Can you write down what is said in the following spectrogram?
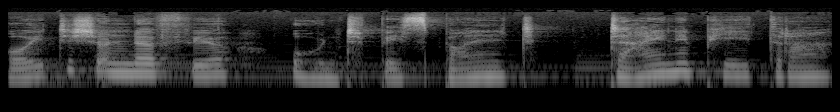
heute schon dafür und bis bald, deine Petra.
